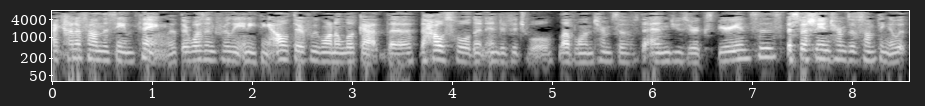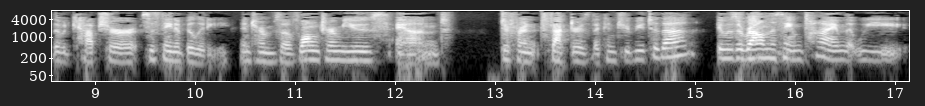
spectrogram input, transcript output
I kind of found the same thing, that there wasn't really anything out there if we want to look at the, the household and individual level in terms of the end user experiences, especially in terms of something that, that would capture sustainability in terms of long-term use and different factors that contribute to that. It was around the same time that we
